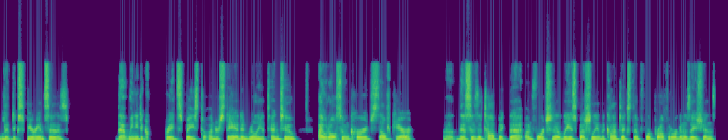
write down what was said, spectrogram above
lived experiences that we need to create space to understand and really attend to. I would also encourage self care uh, this is a topic that, unfortunately, especially in the context of for profit organizations,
